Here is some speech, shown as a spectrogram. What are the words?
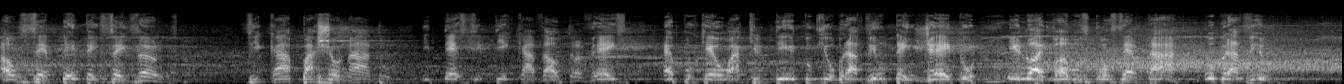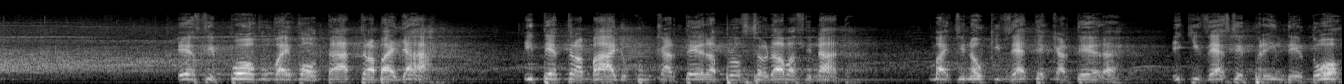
aos 76 anos ficar apaixonado e decidir casar outra vez, é porque eu acredito que o Brasil tem jeito e nós vamos consertar o Brasil. Esse povo vai voltar a trabalhar e ter trabalho com carteira profissional assinada. Mas se não quiser ter carteira e quiser ser empreendedor,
